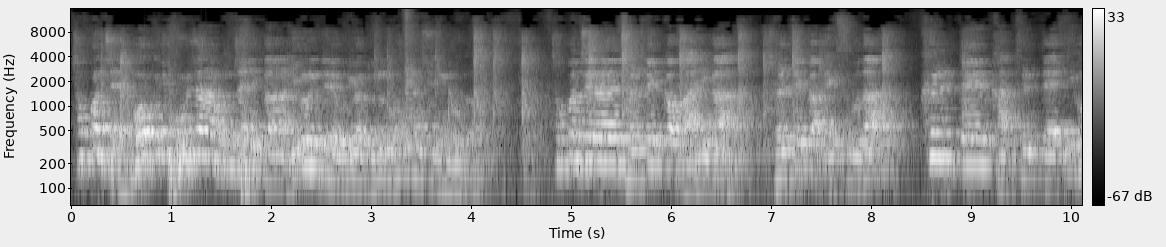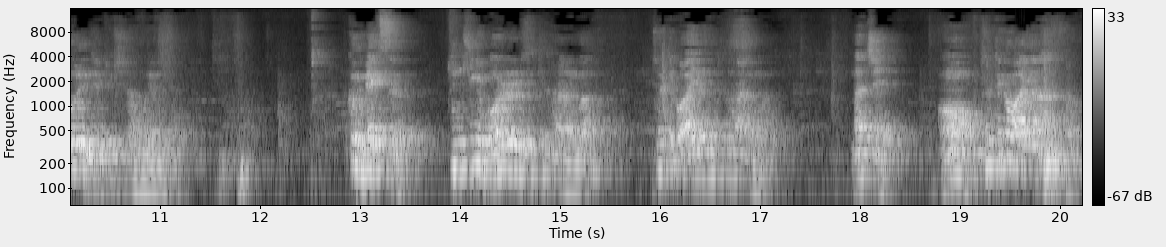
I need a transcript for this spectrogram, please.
첫 번째, 뭐, 그지 문자니까. 이거는 이제 우리가 눈으로 확인할 수 있는 거고요. 첫 번째는 절대값 y가 절대값 x보다 클 때, 같을 때, 이걸 이제 표시를 하고 해보자. 그럼 max. 둘 중에 뭐를 선택하라는 거야? 절대값 y를 선택하라는 거야. 맞지? 어, 절대값 y가 나왔어.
